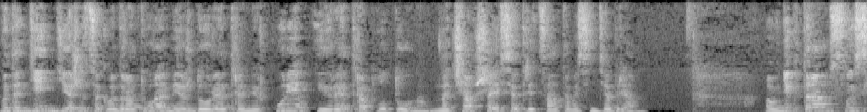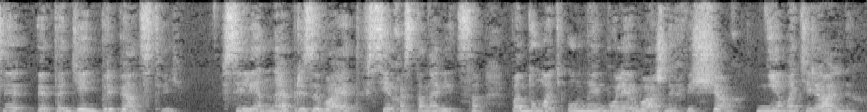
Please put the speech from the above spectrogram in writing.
В этот день держится квадратура между ретро-Меркурием и ретро-Плутоном, начавшаяся 30 сентября. В некотором смысле это день препятствий. Вселенная призывает всех остановиться, подумать о наиболее важных вещах, нематериальных.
